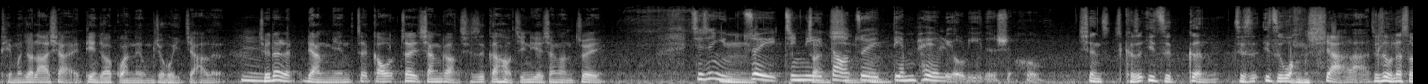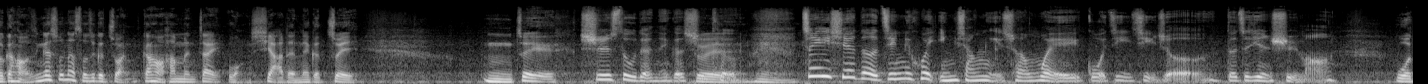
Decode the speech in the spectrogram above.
铁门就拉下来，店就要关了，我们就回家了。嗯，就那两年在高在香港，其实刚好经历了香港最，其实你最经历到最颠沛流离的时候。现可是一直更就是一直往下啦，就是我那时候刚好应该说那时候这个转刚好他们在往下的那个最嗯最失速的那个时刻，嗯，这一些的经历会影响你成为国际记者的这件事吗？我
